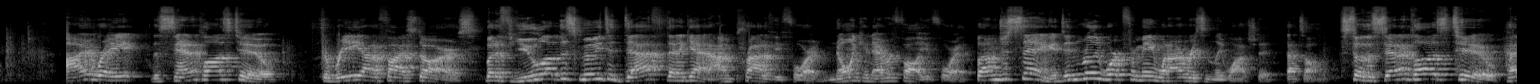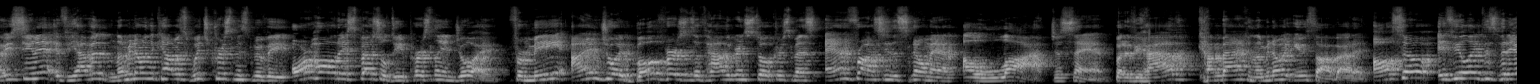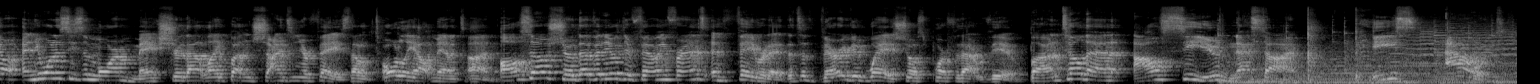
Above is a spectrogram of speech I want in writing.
I rate The Santa Clause 2 Three out of five stars. But if you love this movie to death, then again, I'm proud of you for it. No one can ever fault you for it. But I'm just saying, it didn't really work for me when I recently watched it. That's all. So the Santa Clause 2. Have you seen it? If you haven't, let me know in the comments which Christmas movie or holiday special do you personally enjoy. For me, I enjoy both versions of How the Grinch Stole Christmas and Frosty the Snowman a lot, just saying. But if you have, come back and let me know what you thought about it. Also, if you like this video and you want to see some more, make sure that like button shines shines in your face. That'll totally help me out a ton. Also, share that video with your family and friends and favorite it. That's a very good way to show support for that review. But until then, I'll see you next time. Peace out.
